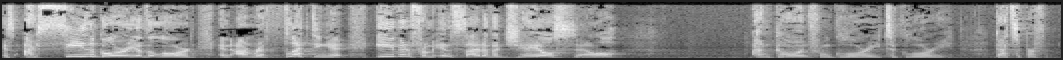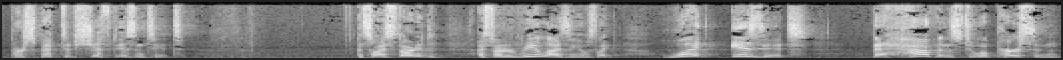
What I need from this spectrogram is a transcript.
as I see the glory of the Lord and I'm reflecting it, even from inside of a jail cell I'm going from glory to glory. That's a per- perspective shift, isn't it? And so I started, I started realizing, I was like, what is it that happens to a person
